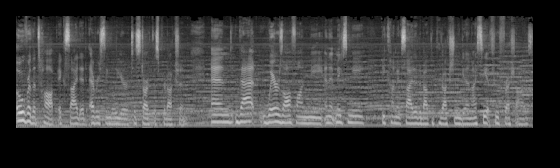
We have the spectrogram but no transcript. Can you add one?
over the top excited every single year to start this production. And that wears off on me and it makes me become excited about the production again. I see it through fresh eyes.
